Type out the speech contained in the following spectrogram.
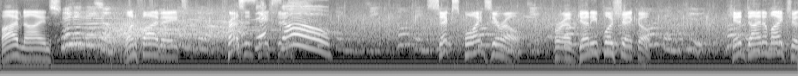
Five nines. One five eight. Presentation. Six oh. 6.0 for Evgeny Plushenko. Kid Dynamite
